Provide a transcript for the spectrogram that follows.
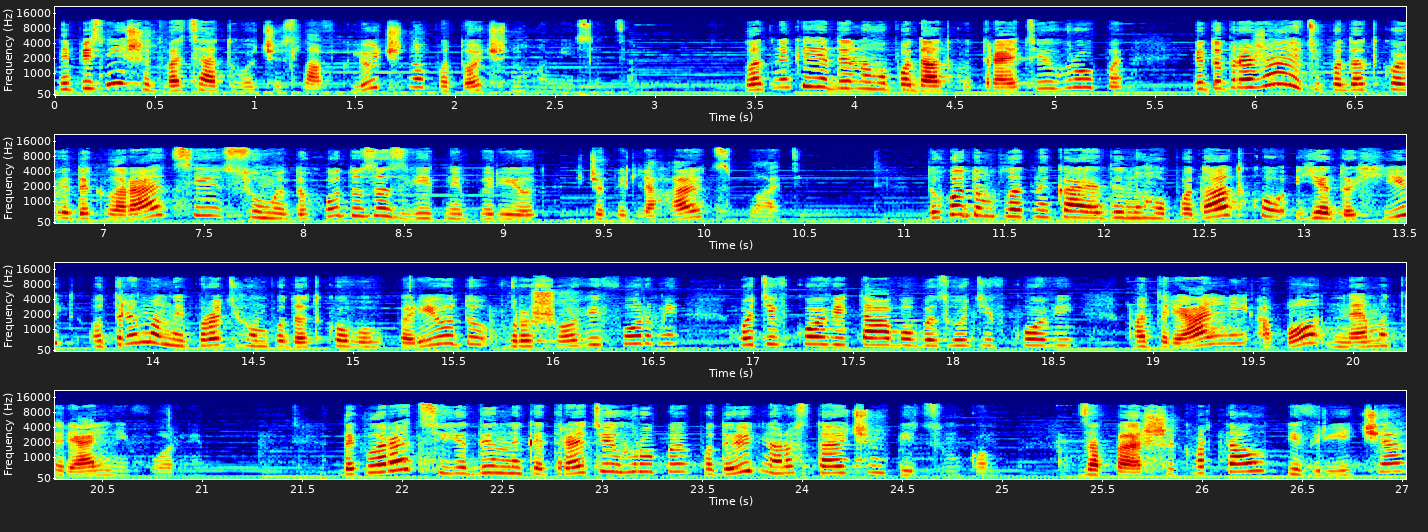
не пізніше 20-го числа включно поточного місяця. Платники єдиного податку третьої групи відображають у податковій декларації суми доходу за звітний період, що підлягають сплаті. Доходом платника єдиного податку є дохід, отриманий протягом податкового періоду в грошовій формі, готівковій та або безготівковій, матеріальній або нематеріальній формі. Декларацію єдинники третьої групи подають наростаючим підсумком за перший квартал, півріччя,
